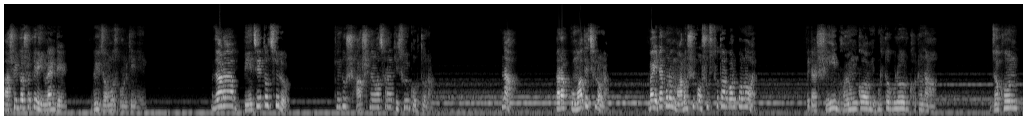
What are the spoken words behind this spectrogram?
আশির দশকের ইংল্যান্ডে দুই যমজ বোনকে নিয়ে। যারা বেঁচে তো ছিল, কিন্তু শ্বাস নেওয়া ছাড়া কিছুই করতো না। না, তারা কোমাতে ছিল না, বা এটা কোনো মানসিক অসুস্থতার গল্প নয়। এটা সেই ভয়ঙ্কর মুহূর্তগুলোর ঘটনা, যখন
